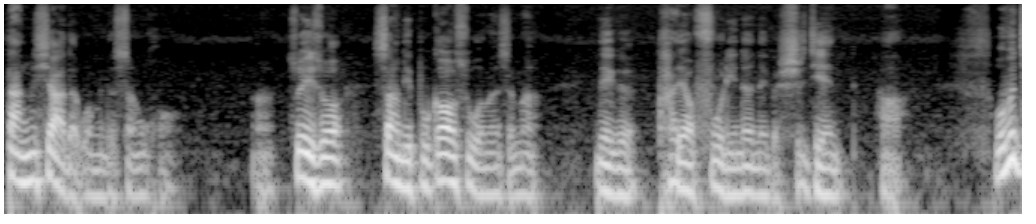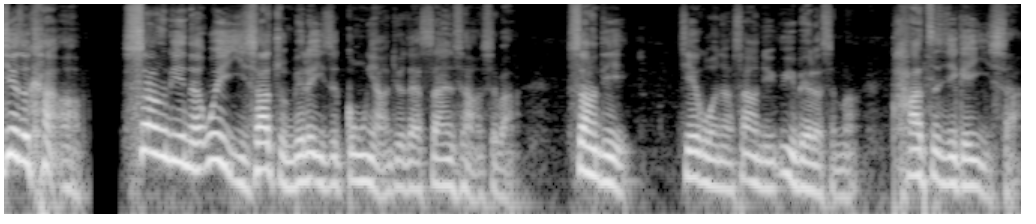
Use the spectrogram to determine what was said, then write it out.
当下的我们的生活啊。所以说，上帝不告诉我们什么那个他要复临的那个时间啊。我们接着看啊，上帝呢为以撒准备了一只公羊，就在山上，是吧？上帝，结果呢？上帝预备了什么？他自己给以撒。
